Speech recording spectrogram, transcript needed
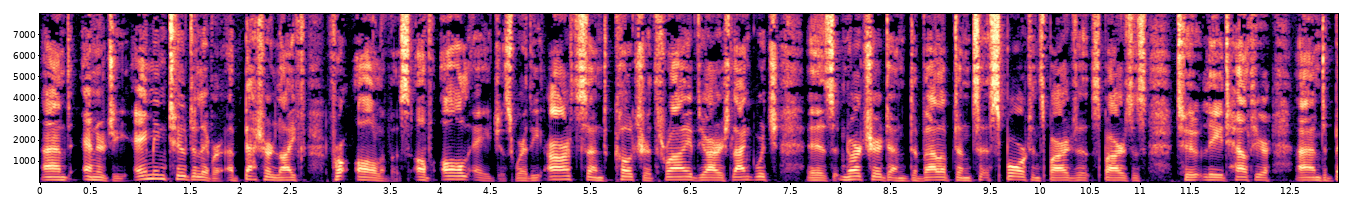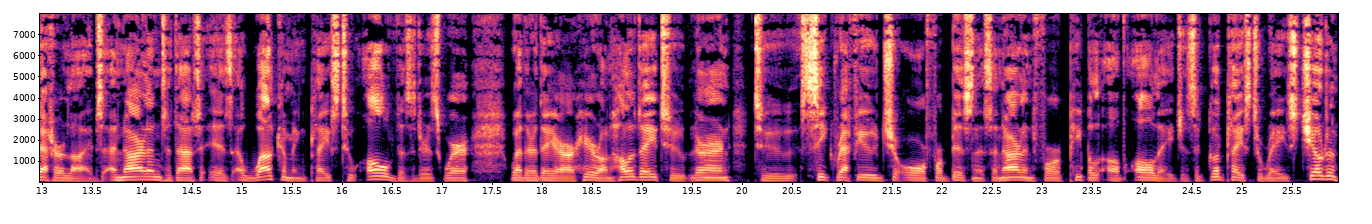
and energy, aiming to deliver a better life for all of us, of all ages, where the arts and culture thrive, the Irish language is nurtured and developed, and sport inspires, inspires us to lead healthier and better lives. An Ireland that is a welcoming place to all visitors, where whether they are here on holiday to learn, to seek refuge, or for business. An Ireland for people of all ages, a good place to raise children,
